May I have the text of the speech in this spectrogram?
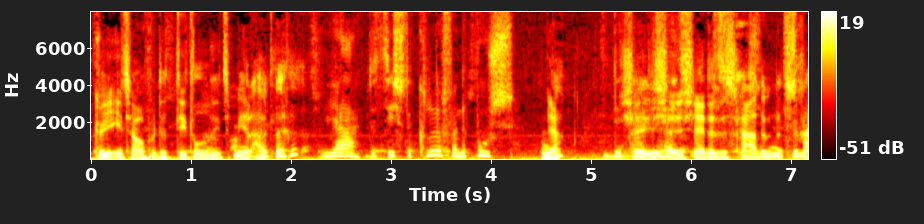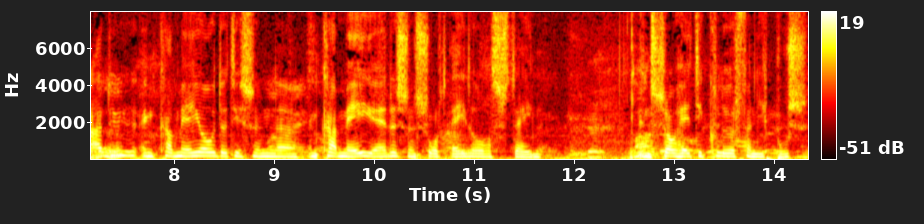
Kun je iets over de titel iets meer uitleggen? Ja, dat is de kleur van de poes. Ja? Shade de schaduw natuurlijk. Schaduw en cameo, dat is een, eh een camee, hè, dat is een soort edelsteen. En zo heet die kleur van die poes.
